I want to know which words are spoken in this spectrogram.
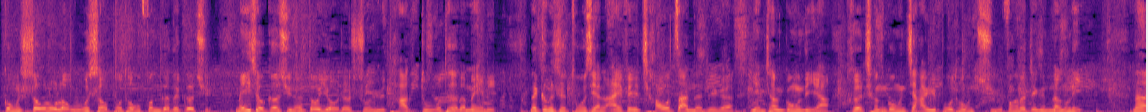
共收录了五首不同风格的歌曲，每一首歌曲呢，都有着属于它独特的魅力，那更是凸显了爱妃超赞的这个演唱功底啊，和成功驾驭不同曲风的这个能力。那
